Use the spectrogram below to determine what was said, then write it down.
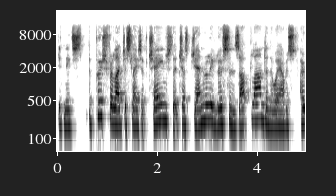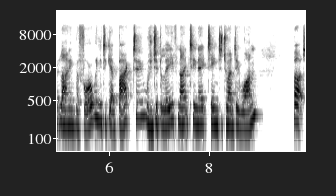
it needs the push for legislative change that just generally loosens up land in the way I was outlining before. We need to get back to, would you believe, 1918 to 21. But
